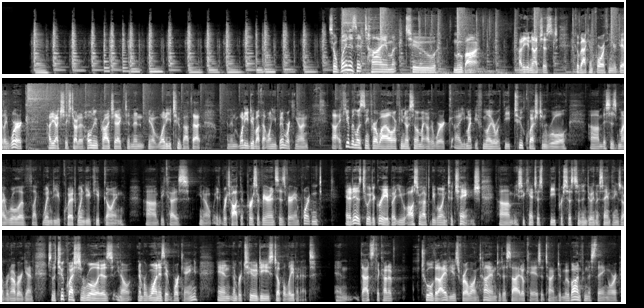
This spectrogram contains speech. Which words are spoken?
So, when is it time to move on? How do you not just go back and forth in your daily work? How do you actually start a whole new project? And then, you know, what do you do about that? And then, what do you do about that one you've been working on? Uh, if you've been listening for a while, or if you know some of my other work, uh, you might be familiar with the two question rule. Um, this is my rule of like, when do you quit? When do you keep going? Uh, because you know it, we're taught that perseverance is very important and it is to a degree but you also have to be willing to change. Um, so you can't just be persistent in doing the same things over and over again. So the two question rule is you know number one is it working? And number two do you still believe in it? And that's the kind of tool that i have used for a long time to decide okay is it time to move on from this thing or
